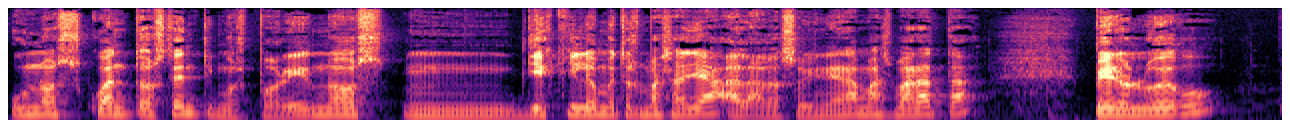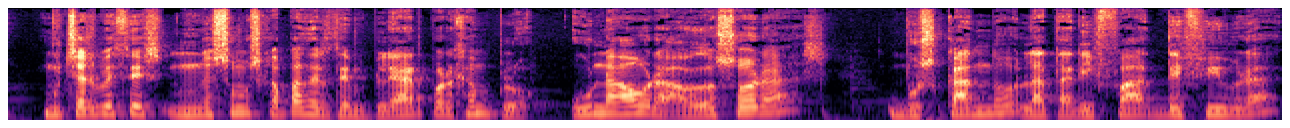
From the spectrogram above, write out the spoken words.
unos cuantos céntimos por irnos mm, 10 kilómetros más allá a la gasolinera más barata, pero luego muchas veces no somos capaces de emplear, por ejemplo, una hora o dos horas buscando la tarifa de fibra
